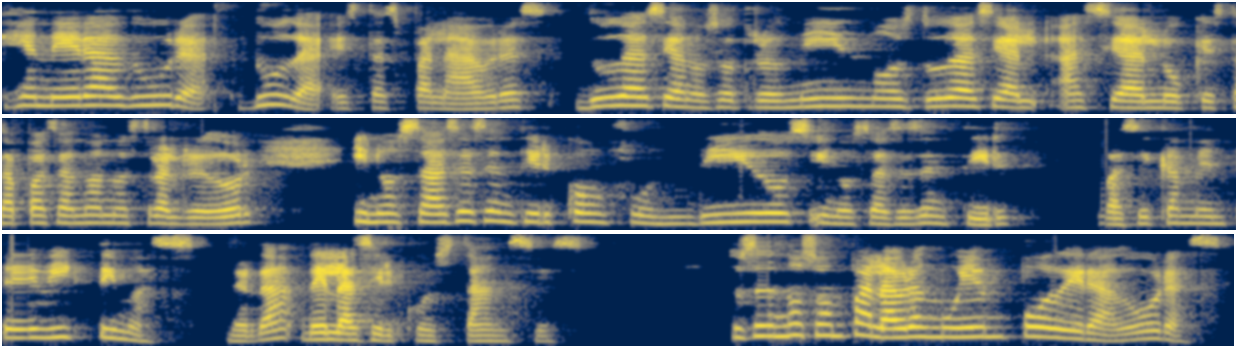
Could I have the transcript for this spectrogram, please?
genera dura, duda estas palabras, duda hacia nosotros mismos, duda hacia, hacia lo que está pasando a nuestro alrededor y nos hace sentir confundidos y nos hace sentir básicamente víctimas, ¿verdad? De las circunstancias. Entonces no son palabras muy empoderadoras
